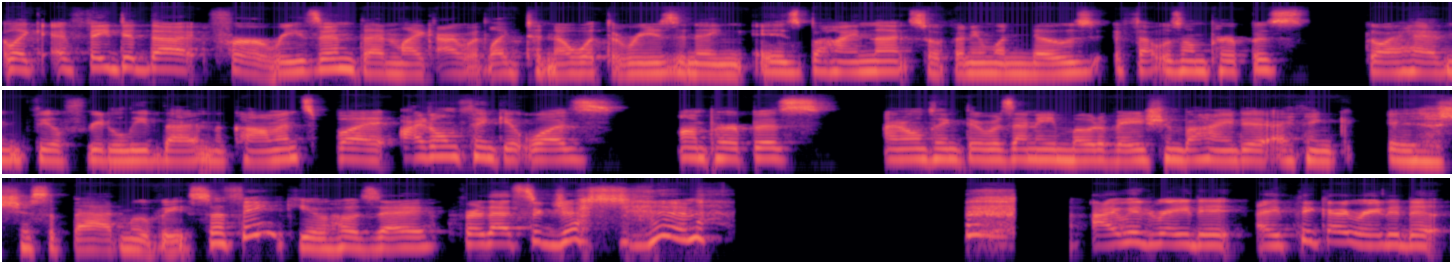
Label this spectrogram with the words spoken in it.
like if they did that for a reason, then like I would like to know what the reasoning is behind that. So if anyone knows if that was on purpose, go ahead and feel free to leave that in the comments. But I don't think it was on purpose. I don't think there was any motivation behind it. I think it was just a bad movie. So thank you, Jose, for that suggestion. I would rate it, I think I rated it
